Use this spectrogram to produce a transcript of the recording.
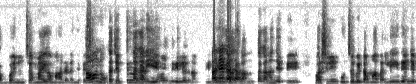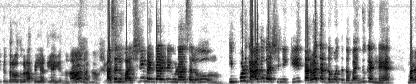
అబ్బాయి నుంచి అమ్మాయిగా మారాడని చెప్పేసి చెప్తున్నా గానీ ఏమైంది వీళ్ళది? నాకు అదే క్లియర్గా కదా. అసలు అంతగానని చెప్పి వర్షిని కూర్చోబెట్టి అమ్మా తల్లి ఇది అని చెప్పిన తర్వాత కూడా ఆ పిల్ల ఎట్లా వెళ్ళింది. అసలు వర్షిని మెంటాలిటీ కూడా అసలు. ఇప్పుడు కాదు వర్షినికి తర్వాత అర్థమవుతుంది అబ్బా ఎందుకంటే మన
